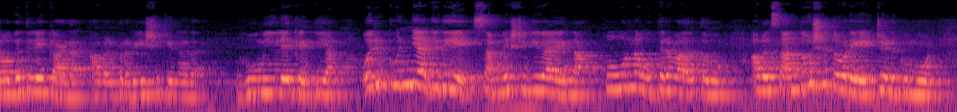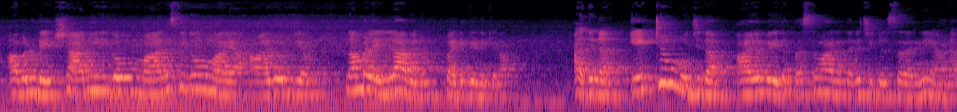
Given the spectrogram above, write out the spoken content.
ലോകത്തിലേക്കാണ് അവൾ പ്രവേശിക്കുന്നത്. ഭൂമിയിലേക്ക് എത്തിയ ഒരു കുഞ്ഞതിഥിയെ സംരക്ഷിക്കുക എന്ന പൂർണ ഉത്തരവാദിത്വവും അവൾ സന്തോഷത്തോടെ ഏറ്റെടുക്കുമ്പോൾ അവളുടെ ശാരീരികവും മാനസികവുമായ ആരോഗ്യം നമ്മൾ എല്ലാവരും പരിഗണിക്കണം. അതിന് ഏറ്റവും ഉചിതം ആയുർവേദ പ്രസവാനന്തര ചികിത്സ തന്നെയാണ്.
